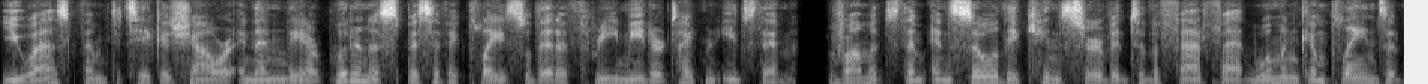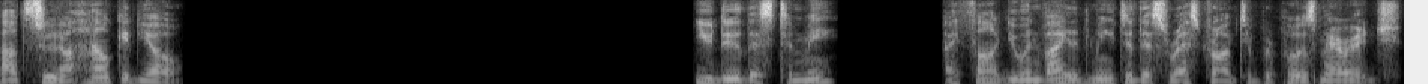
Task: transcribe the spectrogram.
you ask them to take a shower and then they are put in a specific place so that a 3-meter titan eats them, vomits them and so they can serve it to the fat fat woman complains about Suda how could yo? You do this to me? I thought you invited me to this restaurant to propose marriage.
